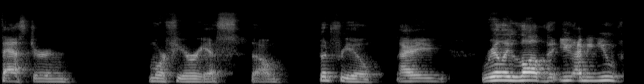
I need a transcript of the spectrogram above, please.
faster and more furious. So good for you. I really love that you, I mean, you've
